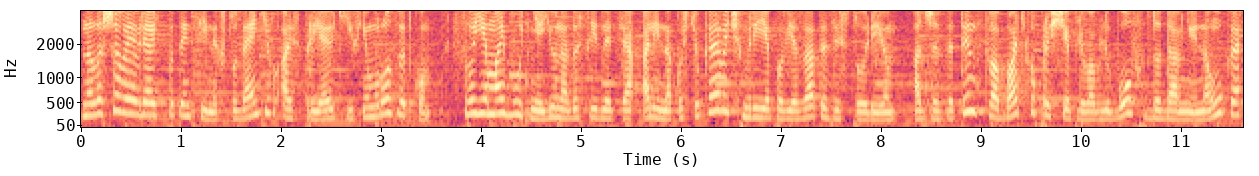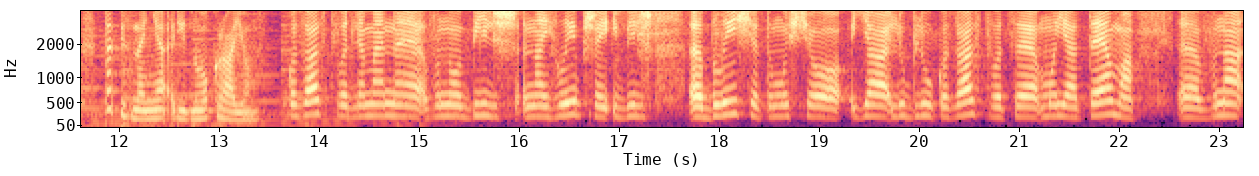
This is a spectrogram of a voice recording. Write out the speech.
не лише виявляють потенційних студентів, а й сприяють їхньому розвитку. Своє майбутнє юна дослідниця Аліна Костюкевич мріє пов'язати з історією, адже з дитинства батько прищеплював любов до давньої науки та пізнання рідного краю. Козацтво для мене воно більш найглибше і більш е, ближче, тому що я люблю козацтво, це моя тема. Е, Вона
